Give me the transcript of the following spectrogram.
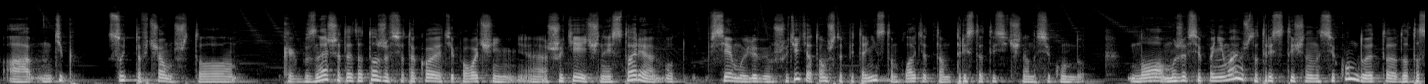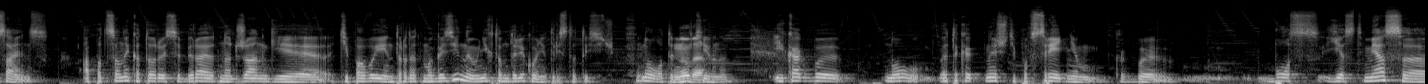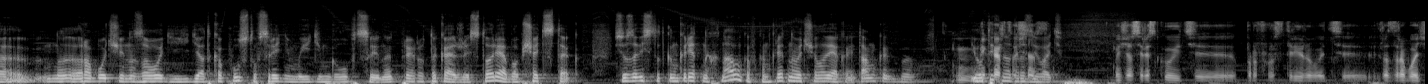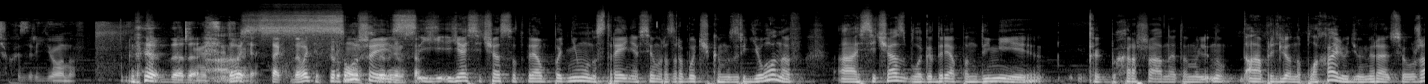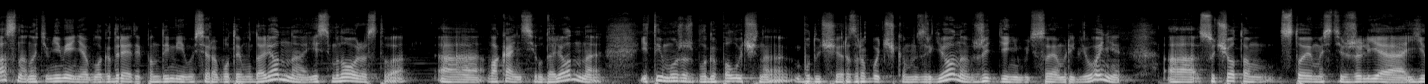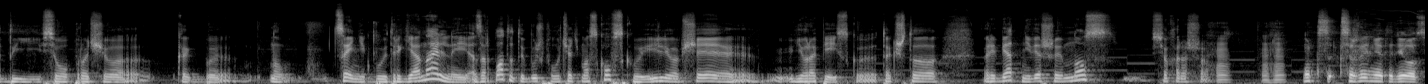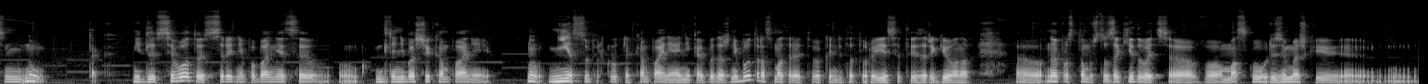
А, ну, типа, суть-то в чем, что как бы, знаешь, это, это тоже все такое, типа, очень э, шутеечная история. Вот все мы любим шутить о том, что питонистам платят там 300 тысяч на секунду. Но мы же все понимаем, что 300 тысяч на секунду — это Data Science. А пацаны, которые собирают на джанге типовые интернет-магазины, у них там далеко не 300 тысяч. Ну вот объективно. Ну, да. И как бы, ну, это как, знаешь, типа в среднем, как бы босс ест мясо, рабочие на заводе едят капусту, в среднем мы едим голубцы. Ну, это, например, вот такая же история, обобщать стек. Все зависит от конкретных навыков конкретного человека, и там как бы... И Мне вот их надо сейчас... развивать. Вы сейчас рискуете профрустрировать э, разработчиков из регионов. Да, да. Давайте, так, давайте в Слушай, я сейчас вот прям подниму настроение всем разработчикам из регионов, а сейчас благодаря пандемии как бы хороша на этом, ну, она определенно плохая, люди умирают, все ужасно, но тем не менее, благодаря этой пандемии мы все работаем удаленно, есть множество а, вакансий удаленно, и ты можешь благополучно, будучи разработчиком из регионов, жить где-нибудь в своем регионе, а, с учетом стоимости жилья, еды и всего прочего как бы, ну, ценник будет региональный, а зарплату ты будешь получать московскую или вообще европейскую. Так что, ребят, не вешаем нос, все хорошо. Ну, к, к сожалению, это делается, ну, так, не для всего, то есть средняя по больнице для небольших компаний, ну, не супер крупных компаний, они как бы даже не будут рассматривать твою кандидатуру, если ты из регионов. Э, но я просто потому, что закидывать э, в Москву резюмешки,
